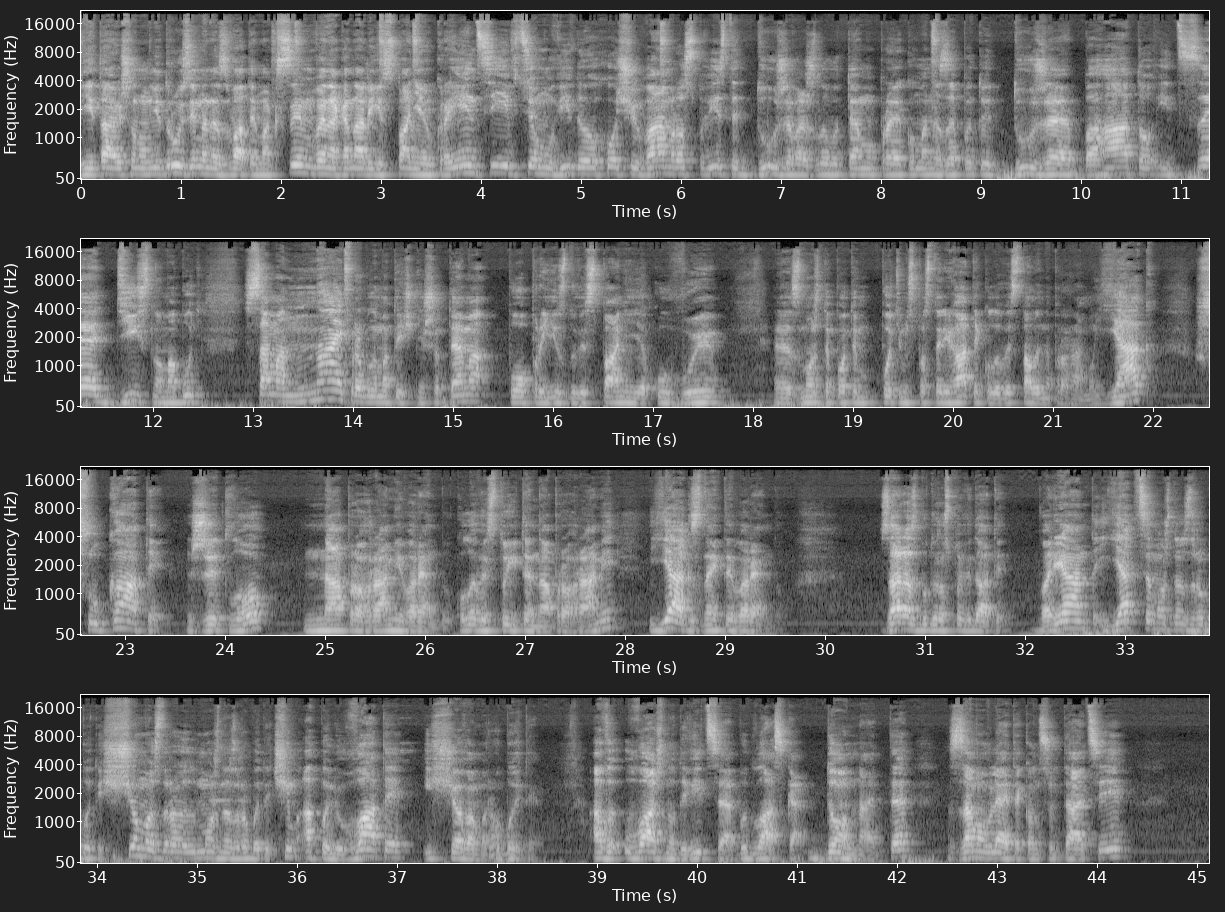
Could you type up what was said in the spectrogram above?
Вітаю, шановні друзі! Мене звати Максим. Ви на каналі Іспанія Українці. І в цьому відео хочу вам розповісти дуже важливу тему, про яку мене запитують дуже багато. І це дійсно, мабуть, сама найпроблематичніша тема по приїзду в Іспанію, яку ви е, зможете потім, потім спостерігати, коли ви стали на програму. Як шукати житло на програмі в оренду? Коли ви стоїте на програмі, як знайти в оренду? Зараз буду розповідати варіанти, як це можна зробити, що можна- зробити, чим апелювати і що вам робити. А ви уважно дивіться, будь ласка, донатьте, замовляйте консультації,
